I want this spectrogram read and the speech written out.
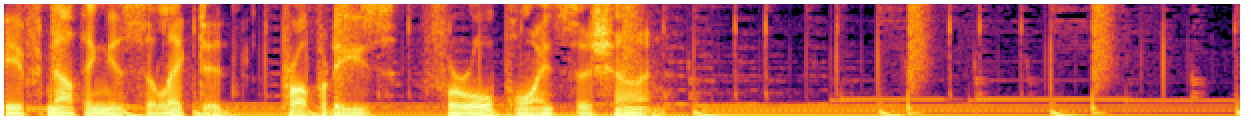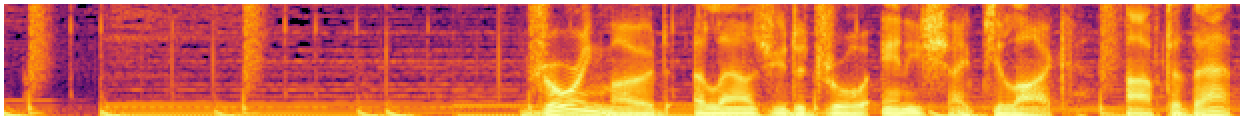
If nothing is selected, Properties for all points are shown. Drawing mode allows you to draw any shape you like. After that,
